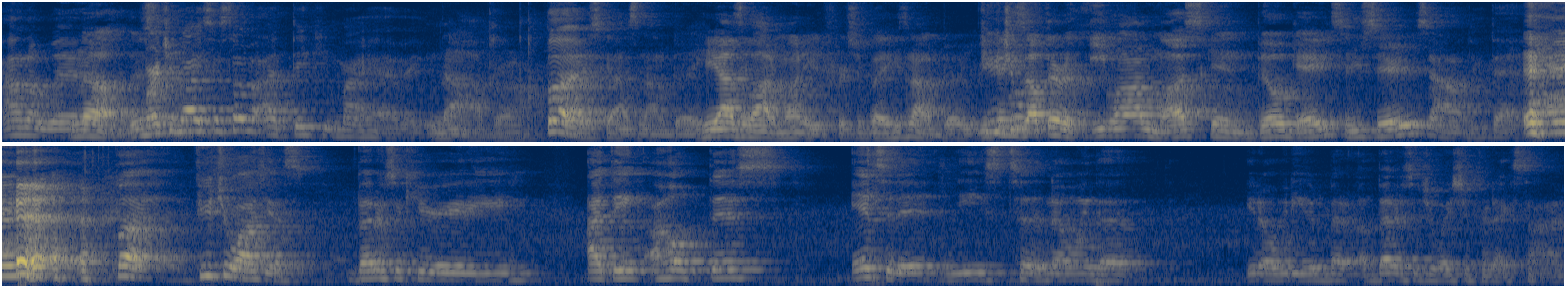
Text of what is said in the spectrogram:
I don't know where. No, there's- merchandise and stuff. I think you might have it. Nah, bro. But- this guy's not a billionaire. He has a lot of money for sure, but he's not a billionaire. You think he's up there with Elon Musk and Bill Gates? Are you serious? No, I don't think that. but future wise, yes, better security. I think. I hope this incident leads to knowing that you know we need a better, a better situation for next time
